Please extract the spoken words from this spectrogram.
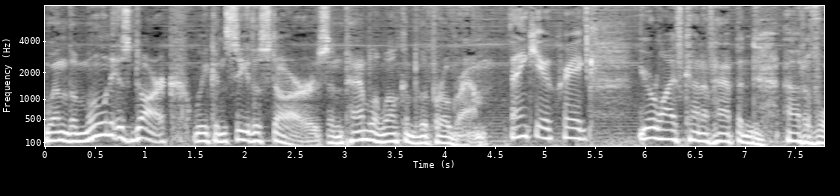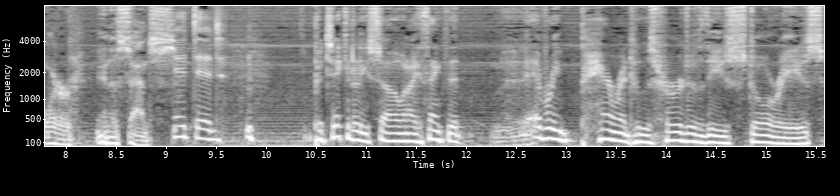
When the Moon is Dark, We Can See the Stars. And Pamela, welcome to the program. Thank you, Craig. Your life kind of happened out of order, in a sense. It did. Particularly so, and I think that every parent who's heard of these stories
